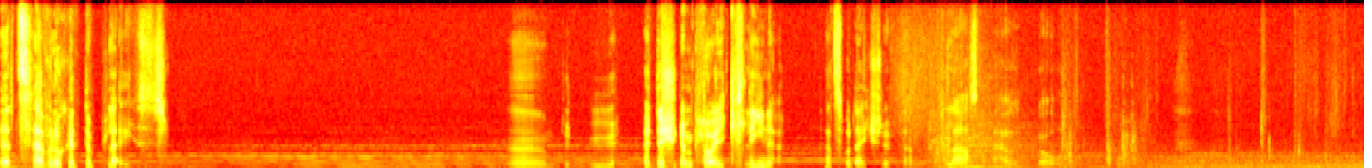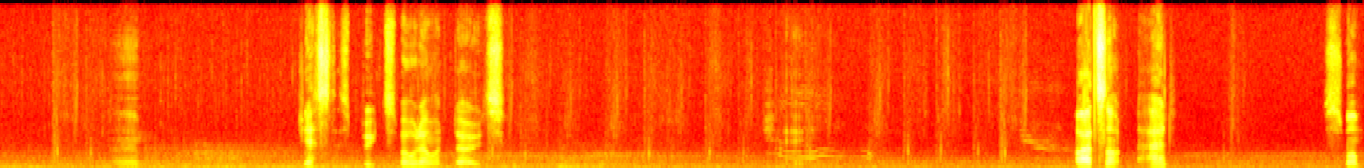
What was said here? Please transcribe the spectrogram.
Let's have a look at the place. Um, they should employ a cleaner. That's what they should have done last thousand gold. Um, Jester's boots. Would I want those? Okay. Oh, that's not bad. Swamp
